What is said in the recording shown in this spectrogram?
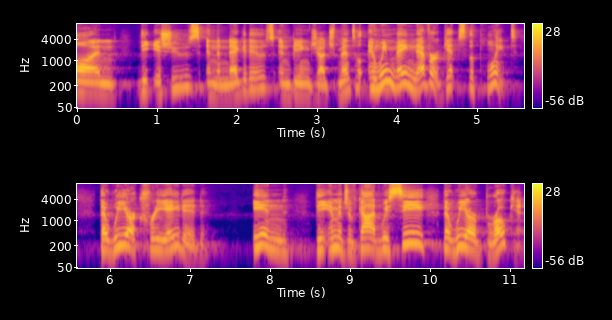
on the issues and the negatives and being judgmental. And we may never get to the point that we are created in the image of God, we see that we are broken,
